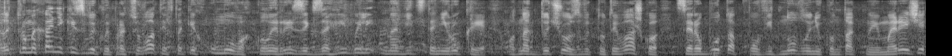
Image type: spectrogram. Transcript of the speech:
Електромеханіки звикли працювати в таких умовах, коли ризик загибелі на відстані руки. Однак до чого звикнути важко це робота по відновленню контактної мережі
